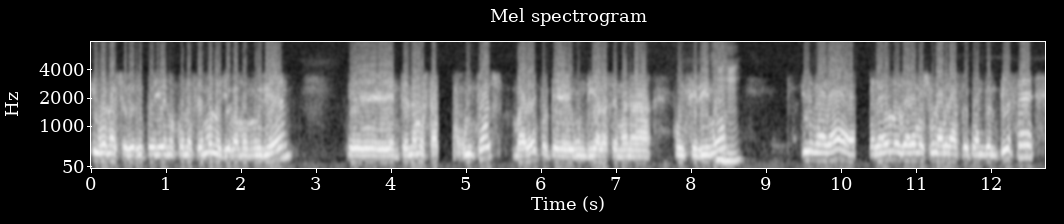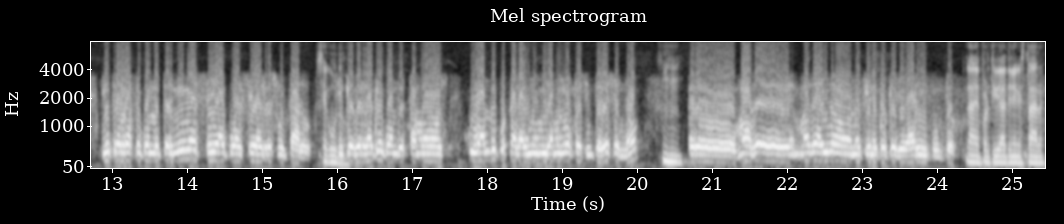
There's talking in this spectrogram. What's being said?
Y bueno, al ser Ripollet nos conocemos, nos llevamos muy bien. Eh, entrenamos juntos, ¿vale? Porque un día a la semana coincidimos. Y nada, pero nos daremos un abrazo cuando empiece y otro abrazo cuando termine, sea cual sea el resultado. Seguro. Y que es verdad que cuando estamos jugando, pues cada uno miramos nuestros intereses, ¿no? Pero más de, más de ahí no, no, tiene por qué llegar y punto. La deportividad tiene que estar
